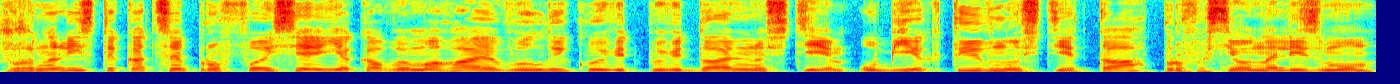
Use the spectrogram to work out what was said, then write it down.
Журналістика це професія, яка вимагає великої відповідальності, об'єктивності та професіоналізму.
